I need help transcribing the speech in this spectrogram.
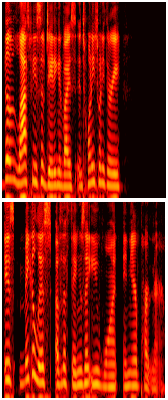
the last piece of dating advice in 2023 is make a list of the things that you want in your partner.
